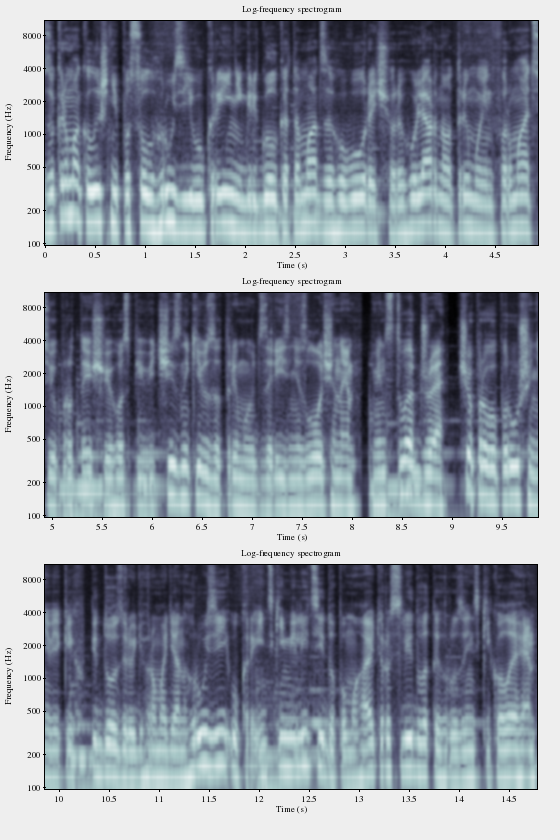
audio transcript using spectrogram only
Зокрема, колишній посол Грузії в Україні Грігол Катамадзе говорить, що регулярно отримує інформацію про те, що його співвітчизників затримують за різні злочини. Він стверджує, що правопорушення, в яких підозрюють громадян Грузії, українській міліції допомагають розслідувати грузинські колеги.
